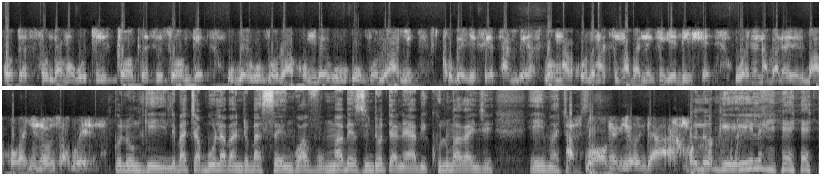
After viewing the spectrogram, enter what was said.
kodwa sifunda ngokuthi isixoxe sisonke ubeke uvo lwakho ngibeke uvo lwami siqhubeke siye phambili. Asibonga kakhulu ngathi ngaba neviki elihle wena nabalaleli bakho kanye nozakwena kulungile bajabula abantu basengwavuma bezindodana yabi ikhuluma kanje. Hey majabu asibonge kuleyo ndawo kulungile.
